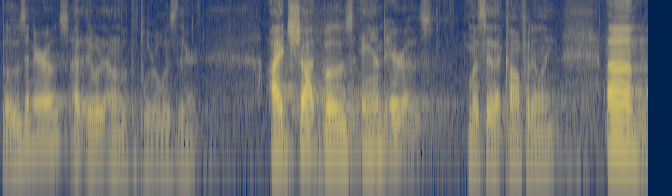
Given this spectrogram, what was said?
bows and arrows. I, I don't know what the plural is there. I'd shot bows and arrows. I'm going to say that confidently. Um,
